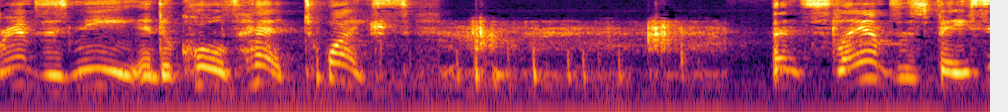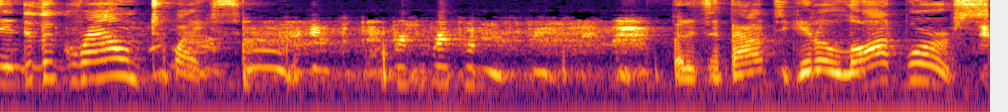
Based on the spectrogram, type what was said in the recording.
rams his knee into Cole's head twice, then slams his face into the ground twice. But it's about to get a lot worse.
